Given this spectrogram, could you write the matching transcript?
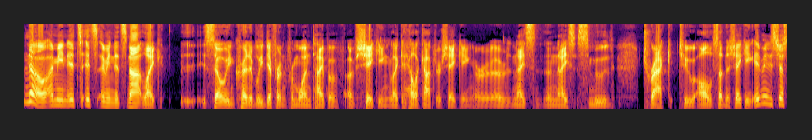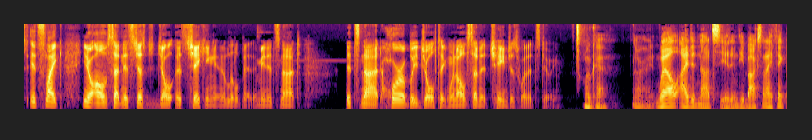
No, I mean it's it's I mean it's not like uh, so incredibly different from one type of, of shaking, like a helicopter shaking or a nice a nice smooth track to all of a sudden the shaking. I mean, it's just it's like you know all of a sudden it's just jolt, it's shaking it a little bit. I mean, it's not it's not horribly jolting when all of a sudden it changes what it's doing. Okay. All right. Well, I did not see it in D box, and I think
